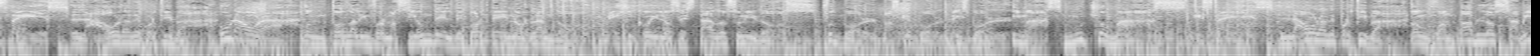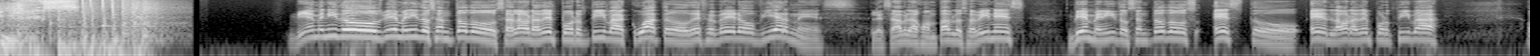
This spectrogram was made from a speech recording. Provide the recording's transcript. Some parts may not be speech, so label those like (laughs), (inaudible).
Esta es La Hora Deportiva. Una hora con toda la información del deporte en Orlando, México y los Estados Unidos. Fútbol, básquetbol, béisbol y más, mucho más. Esta es La Hora Deportiva con Juan Pablo Sabines. Bienvenidos, bienvenidos a todos a la hora deportiva 4 de febrero, viernes. Les habla Juan Pablo Sabines. Bienvenidos a todos. Esto es la hora deportiva.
